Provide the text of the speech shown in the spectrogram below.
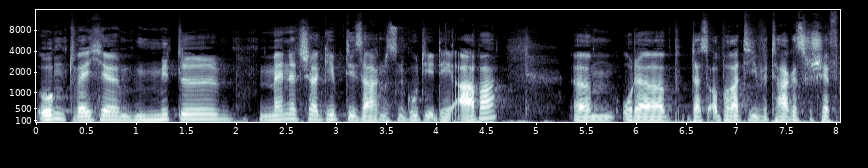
irgendwelche Mittelmanager gibt, die sagen, das ist eine gute Idee, aber ähm, oder das operative Tagesgeschäft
